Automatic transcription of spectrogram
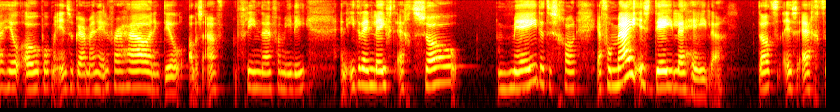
heel open op mijn Instagram mijn hele verhaal. En ik deel alles aan vrienden en familie. En iedereen leeft echt zo mee. Dat is gewoon, ja, voor mij is delen helen. Dat is echt,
